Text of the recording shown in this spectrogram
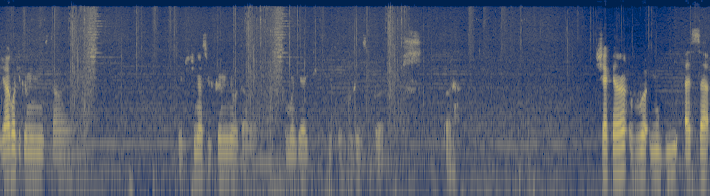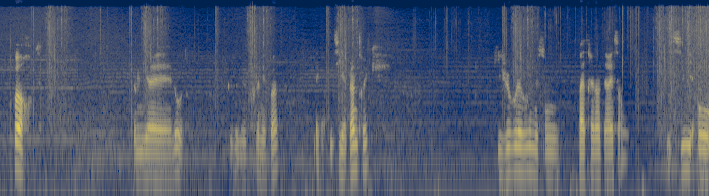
J'ai rien contre les communistes, hein. C'est juste une insulte communaute, hein. Comment dire, je ne sais pas. Voilà. Chacun voit midi à sa porte. Comme dirait l'autre, que je ne connais pas. D'accord, ici il y a plein de trucs je vous l'avoue, ne sont pas très intéressants. Ici, oh,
